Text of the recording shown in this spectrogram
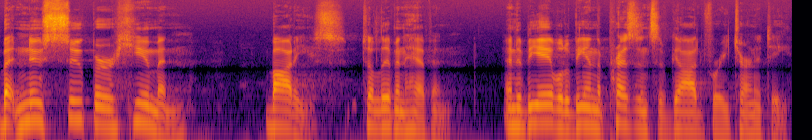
but new superhuman bodies to live in heaven and to be able to be in the presence of God for eternity.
